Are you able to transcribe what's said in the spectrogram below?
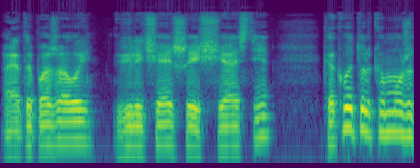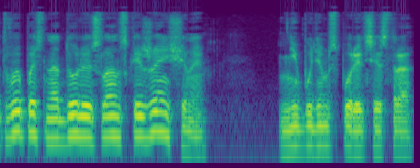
а это, пожалуй, величайшее счастье, какое только может выпасть на долю исландской женщины. Не будем спорить, сестра.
